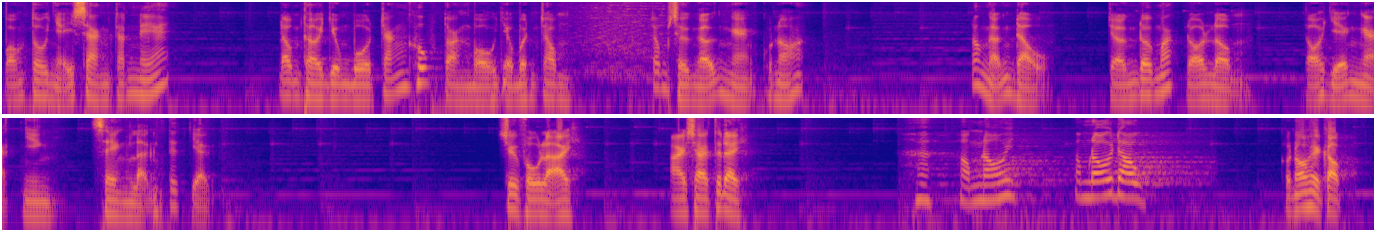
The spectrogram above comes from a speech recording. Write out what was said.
Bọn tôi nhảy sang tránh né Đồng thời dùng bùa trắng hút toàn bộ vào bên trong Trong sự ngỡ ngàng của nó. Nó ngẩng đầu Trợn đôi mắt đỏ lộm Tỏ vẻ ngạc nhiên Xen lẫn tức giận. Sư phụ là ai? Ai sai tới đây? Không nói Không nói đâu Có nói hay không?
